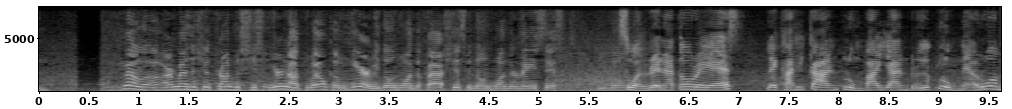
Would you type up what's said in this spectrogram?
ญ Well, our message to Trump is you're not welcome here. We don't want the fascists. We don't want the racists. We don't ส่วนเรนาโตเรส เลขาธิการกลุ่มบายันหรือกลุ่มแนวร่วม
